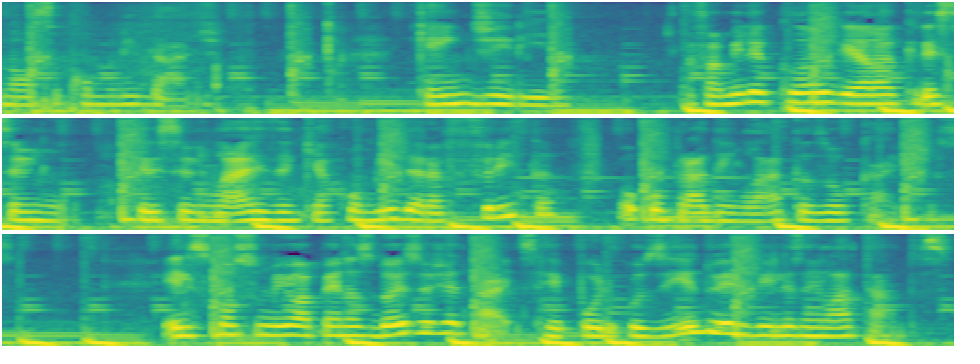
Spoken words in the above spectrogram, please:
nossa comunidade. Quem diria? A família Klug ela cresceu em cresceu em lares em que a comida era frita ou comprada em latas ou caixas. Eles consumiam apenas dois vegetais, repolho cozido e ervilhas enlatadas.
